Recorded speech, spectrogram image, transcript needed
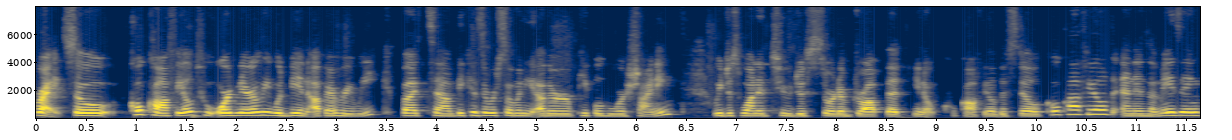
Right. So Cole Caufield, who ordinarily would be an up every week, but uh, because there were so many other people who were shining, we just wanted to just sort of drop that, you know, Cole Caufield is still Cole Caufield and is amazing.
